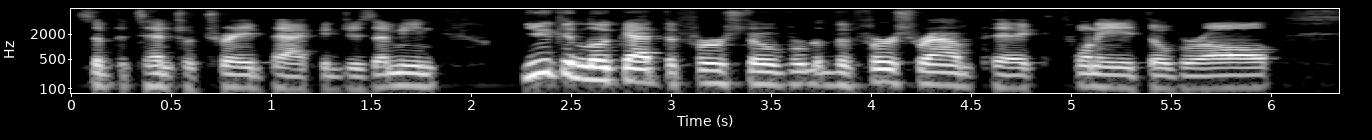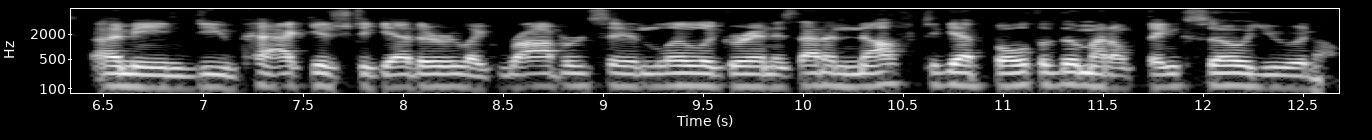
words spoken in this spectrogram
some potential trade packages. I mean, you could look at the first over the first round pick, 28th overall. I mean, do you package together like Robertson, Liljegren? Is that enough to get both of them? I don't think so. You would no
